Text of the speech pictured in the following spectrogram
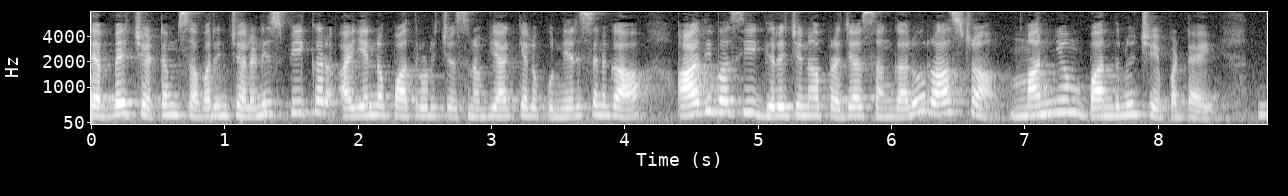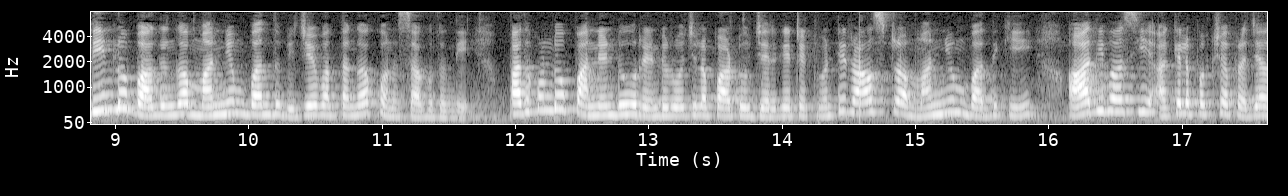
డెబ్బై చట్టం సవరించాలని స్పీకర్ అయ్యన్న పాత్రుడు చేసిన వ్యాఖ్యలకు నిరసనగా ఆదివాసీ గిరిజన ప్రజా సంఘాలు రాష్ట్ర మన్యం బంద్ను చేపట్టాయి. దీనిలో భాగంగా మన్యం బంద్ విజయవంతంగా కొనసాగుతుంది. పదకొండు పన్నెండు రెండు రోజుల పాటు జరిగేటటువంటి రాష్ట్ర మన్యం బంద్కి ఆదివాసీ అఖిలపక్ష ప్రజా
